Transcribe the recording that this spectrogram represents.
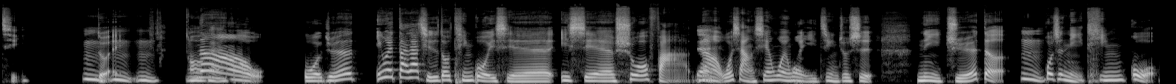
题。嗯，对，嗯嗯。那我觉得，因为大家其实都听过一些一些说法，那我想先问问怡静，就是你觉得，嗯，或者你听过，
